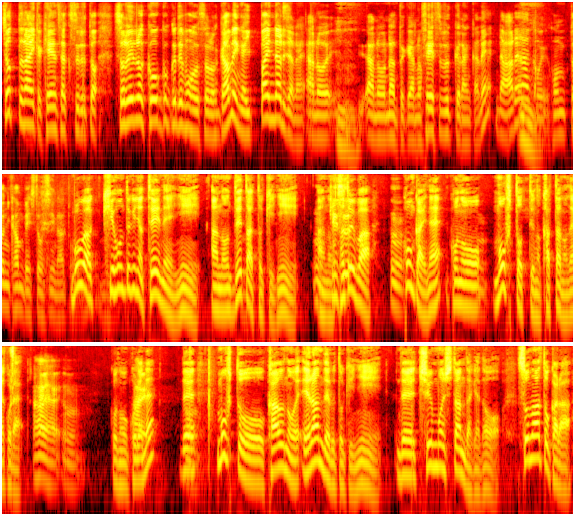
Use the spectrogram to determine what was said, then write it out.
ちょっと何か検索するとそれの広告でもうその画面がいっぱいになるじゃない？あの、あのなんとかあの Facebook なんかね。あれなんかも本当に勘弁してほしいなと。思う、僕は基本的には丁寧に、あの、出た時に、あの、消す。例えば、うん。今回ね、この、モフトっていうのを買ったのね、これ。はいはいうん。この、これね。はいで、モフトを買うのを選んでる時に、で、注文したんだけど、その後から、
